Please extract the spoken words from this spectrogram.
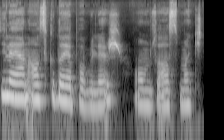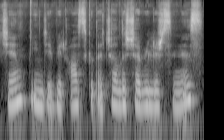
Dileyen askı da yapabilir. Omuza asmak için ince bir askı da çalışabilirsiniz.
